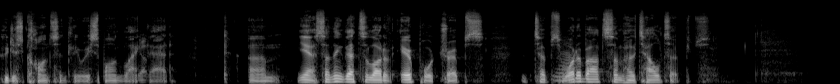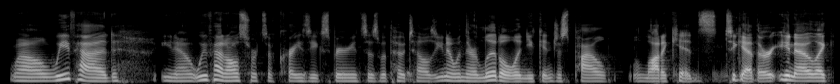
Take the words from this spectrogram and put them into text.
who just constantly respond like that. Um, yeah, so I think that's a lot of airport trips tips. What about some hotel tips? Well, we've had, you know, we've had all sorts of crazy experiences with hotels. You know, when they're little and you can just pile a lot of kids together. You know, like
